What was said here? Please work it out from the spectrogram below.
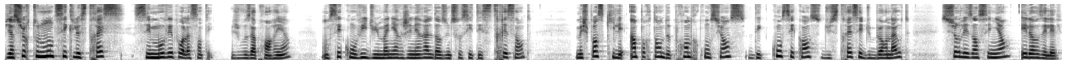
Bien sûr, tout le monde sait que le stress, c'est mauvais pour la santé. Je vous apprends rien. On sait qu'on vit d'une manière générale dans une société stressante, mais je pense qu'il est important de prendre conscience des conséquences du stress et du burn-out sur les enseignants et leurs élèves.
